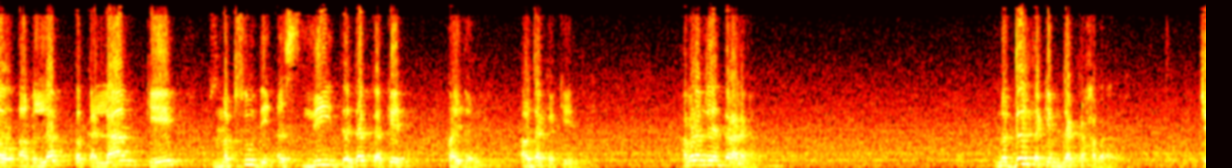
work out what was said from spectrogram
او اغلب په کلام کې مقصود اصلي د دقه کې پیدا وي او دقه کې خبره مې انتره لګا نو دلته کې دقه خبره ده چې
